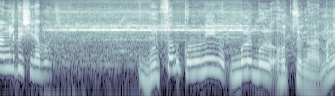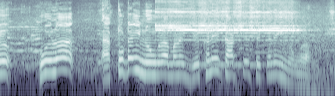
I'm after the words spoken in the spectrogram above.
বাংলাদেশিরা বলছে। গুলশান কলোনির বলে হচ্ছে না। মানে ওরা এতটাই নোংরা মানে যেখানেই থাকছে সেখানেই নোংরা হচ্ছে।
